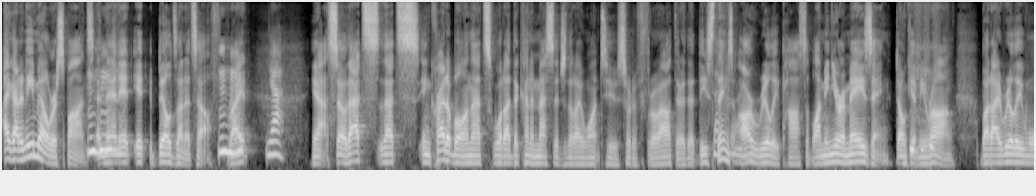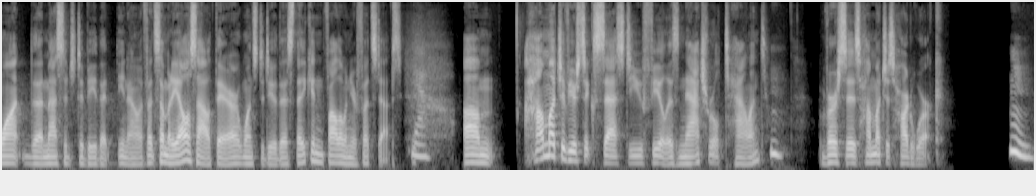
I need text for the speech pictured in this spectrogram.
I got an email response. Mm-hmm. And then it, it builds on itself, right? Yeah. Yeah, so that's that's incredible, and that's what I, the kind of message that I want to sort of throw out there that these things are really possible. I mean, you're amazing. Don't get me wrong, but I really want the message to be that you know if it's somebody else out there wants to do this, they can follow in your footsteps. Yeah. How much of your success do you feel is natural talent versus how much is hard work? Hmm.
